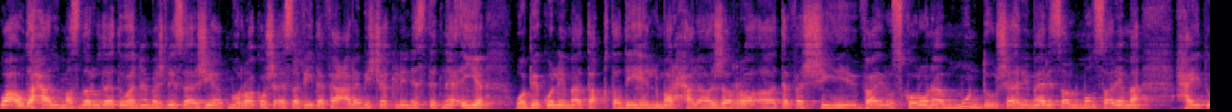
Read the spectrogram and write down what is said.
وأوضح المصدر ذاته أن مجلس جهة مراكش أسفي تفاعل بشكل استثنائي وبكل ما تقتضيه المرحلة جراء تفشي فيروس كورونا منذ شهر مارس المنصرم حيث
